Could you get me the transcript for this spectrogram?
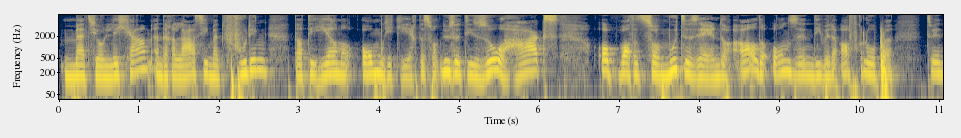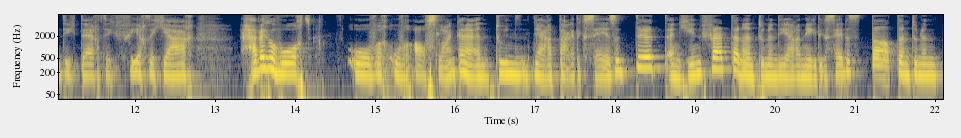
met jouw lichaam en de relatie met voeding, dat die helemaal omgekeerd is. Want nu zit die zo haaks op wat het zou moeten zijn door al de onzin die we de afgelopen 20, 30, 40 jaar hebben gehoord over, over afslanken. En toen in de jaren 80 zeiden ze dit en geen vetten. En toen in de jaren 90 zeiden ze dat. En toen in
